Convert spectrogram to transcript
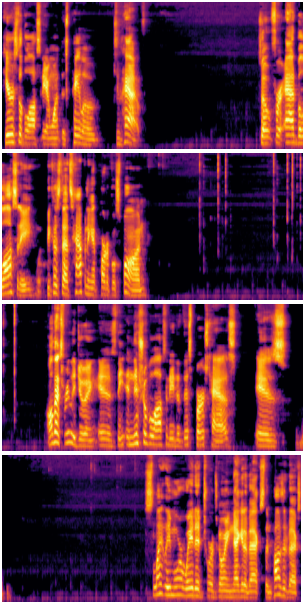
here's the velocity I want this payload to have. So for add velocity, because that's happening at particle spawn, all that's really doing is the initial velocity that this burst has is slightly more weighted towards going negative x than positive x,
